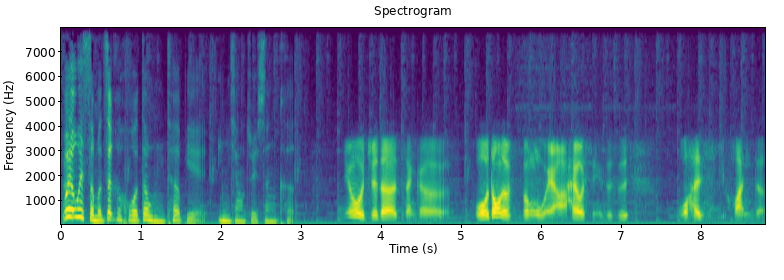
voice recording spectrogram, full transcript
为为什么这个活动你特别印象最深刻？因为我觉得整个活动的氛围啊，还有形式是。我很喜欢的，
